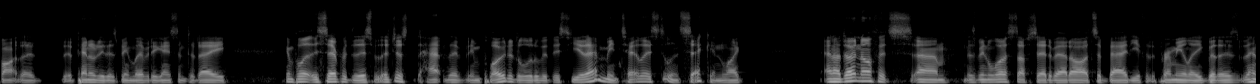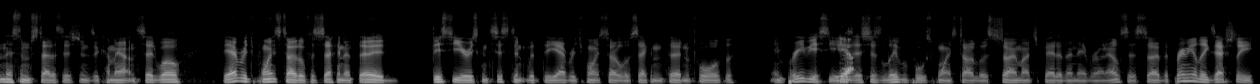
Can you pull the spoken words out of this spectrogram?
the the penalty that's been levied against them today, completely separate to this, but they've just ha- they've imploded a little bit this year. They haven't been they're still in second, like. And I don't know if it's um, there's been a lot of stuff said about oh it's a bad year for the Premier League, but there's then there's some statisticians that come out and said well the average points total for second and third this year is consistent with the average points total of second and third and fourth in previous years. Yeah. It's just Liverpool's points total is so much better than everyone else's. So the Premier League's actually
